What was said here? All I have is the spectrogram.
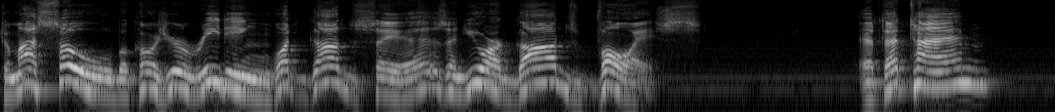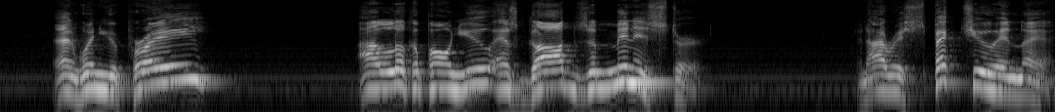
to my soul because you're reading what God says and you are God's voice. At that time, and when you pray, I look upon you as God's minister. And I respect you in that.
